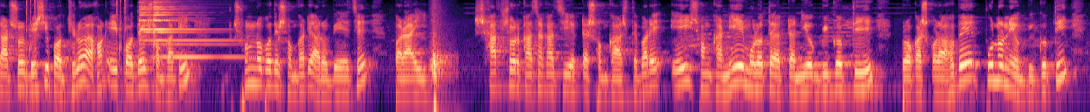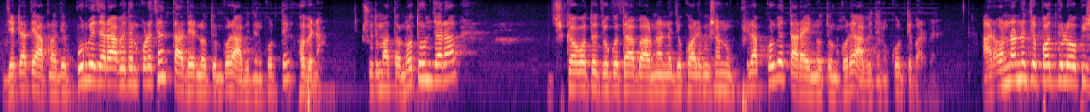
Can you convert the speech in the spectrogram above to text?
চারশোর বেশি পদ ছিল। এখন এই পদের সংখ্যাটি শূন্য পদের সংখ্যাটি আরও বেড়েছে, প্রায় সাতশোর কাছাকাছি একটা সংখ্যা আসতে পারে। এই সংখ্যা নিয়ে মূলত একটা নিয়োগ বিজ্ঞপ্তি প্রকাশ করা হবে পুনর্নিয়োগ বিজ্ঞপ্তি, যেটাতে আপনাদের পূর্বে যারা আবেদন করেছেন তাদের নতুন করে আবেদন করতে হবে না। শুধুমাত্র নতুন যারা শিক্ষাগত যোগ্যতা বা অন্যান্য যে কোয়ালিফিকেশন ফিল করবে, তারাই নতুন করে আবেদন করতে পারবেন। আর অন্যান্য যে পদগুলো অফিস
